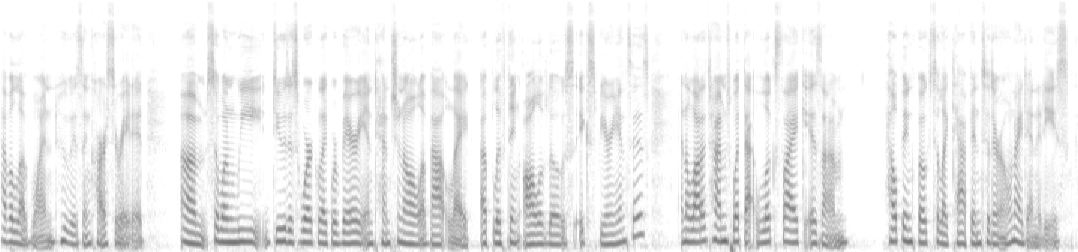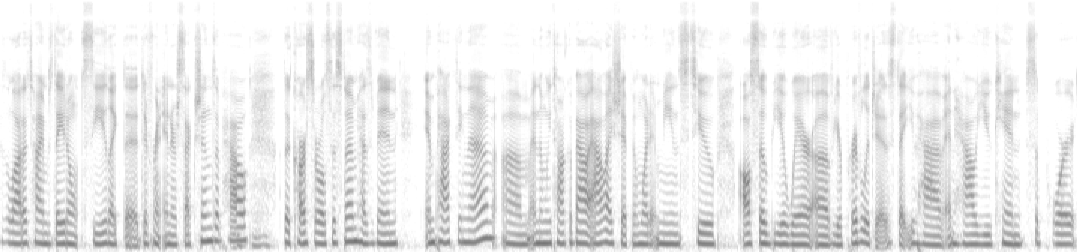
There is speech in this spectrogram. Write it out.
have a loved one who is incarcerated. Um, so when we do this work, like we're very intentional about like uplifting all of those experiences, and a lot of times what that looks like is um, helping folks to like tap into their own identities. Because a lot of times they don't see like the different intersections of how the carceral system has been impacting them. Um, and then we talk about allyship and what it means to also be aware of your privileges that you have and how you can support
